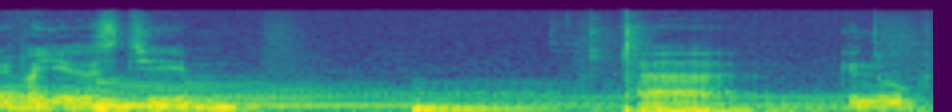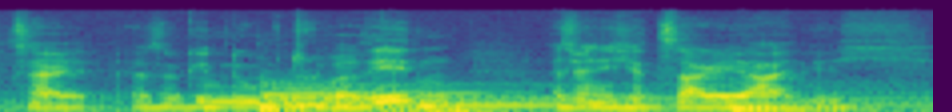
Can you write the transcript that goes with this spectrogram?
über jedes Team äh, genug Zeit, also genug drüber reden, als wenn ich jetzt sage, ja, ich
